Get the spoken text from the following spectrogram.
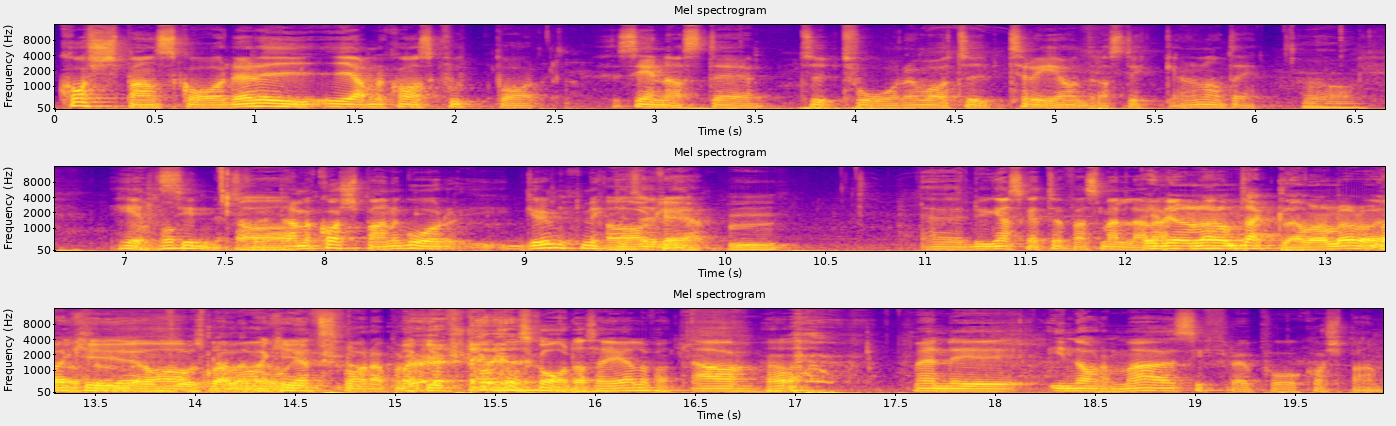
korsbandsskador i, i amerikansk fotboll senaste typ två åren var typ 300 stycken eller någonting. Helt sinnessjukt. Ja. Ja. men korsbanden går grymt mycket Ja, tydligen. Mm. Eh, Det är ganska tuffa smällar. Är det när de tacklar varandra då? Man kan ju, Alltså, ja, får smälla man kan ju, svara på man det. kan ju förstå att de skadar sig i alla fall. Ja. Ja. Men det är enorma siffror på korsband.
